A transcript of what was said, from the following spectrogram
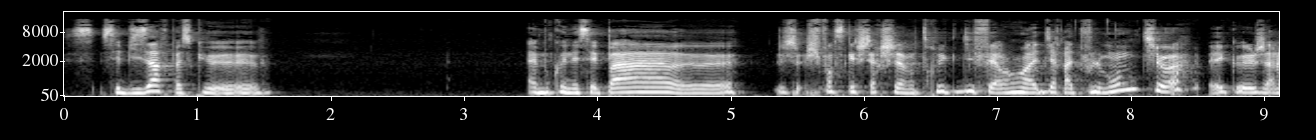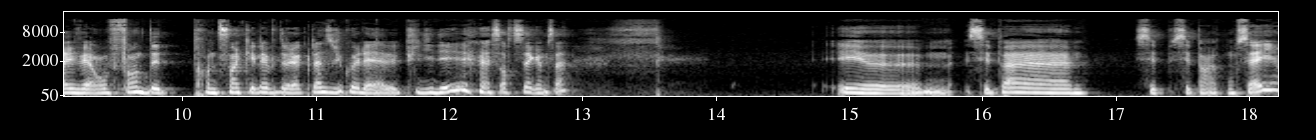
C'est bizarre parce que. Elle me connaissait pas je, pense qu'elle cherchait un truc différent à dire à tout le monde, tu vois, et que j'arrivais enfin des 35 élèves de la classe, du coup elle avait plus d'idées, elle a ça comme ça. Et euh, c'est pas c'est pas un conseil,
